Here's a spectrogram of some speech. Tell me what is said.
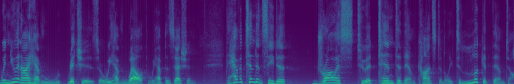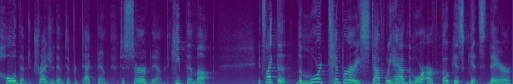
When you and I have riches or we have wealth or we have possession, they have a tendency to draw us to attend to them constantly, to look at them, to hold them, to treasure them, to protect them, to serve them, to keep them up. It's like the, the more temporary stuff we have, the more our focus gets there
